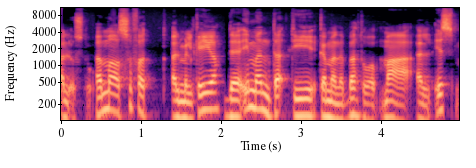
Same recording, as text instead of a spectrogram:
الأسلوب. أما صفة الملكية دائما تأتي كما نبهت مع الاسم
